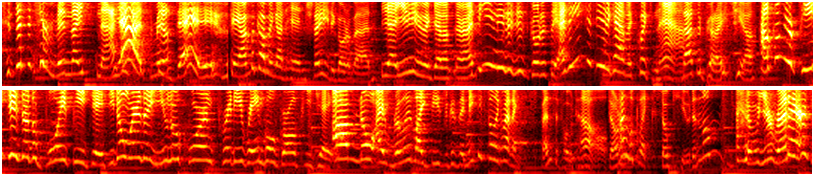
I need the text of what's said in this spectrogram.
this is your midnight snack? Yeah, it's midday. Okay, I'm becoming unhinged. I need to go to bed. Yeah, you need to get up there. I think you need to just go to sleep. I think you just need to have a quick nap. That's a good idea. How come your PJs are the boy PJs? You don't wear the unicorn pretty rainbow girl PJs. Um, no, I really like these because they make me feel like I'm at an expensive hotel. Don't I look like so cute in them? your red hair is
